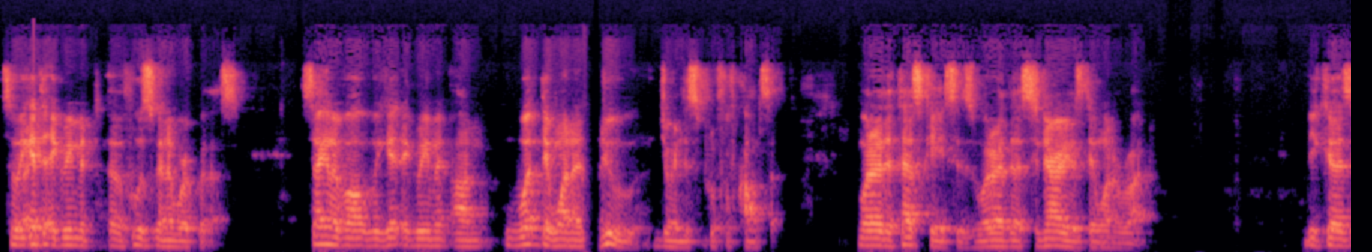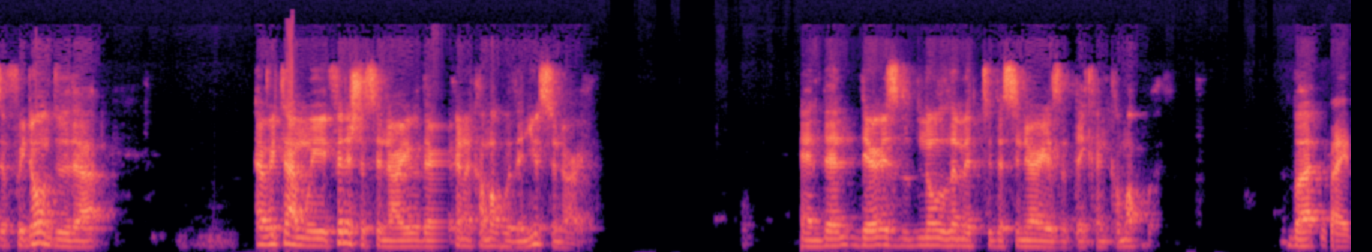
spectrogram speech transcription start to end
So we right. get the agreement of who's gonna work with us. Second of all, we get agreement on what they want to do during this proof of concept. What are the test cases? What are the scenarios they want to run? Because if we don't do that, every time we finish a scenario, they're going to come up with a new scenario. And then there is no limit to the scenarios that they can come up with. But right.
